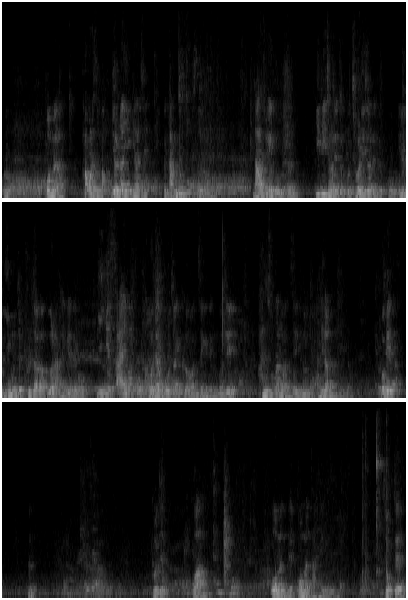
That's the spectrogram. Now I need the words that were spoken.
어? 보면 학원에서 막 연락 얘기하지? 남는 거 없어요. 나중에 보면은 이리 전에 듣고 저리 전에 듣고 이- 이 문제 풀다가 그걸 알게 되고 이게 쌓여갖고 거대한 모자이크가 완성이 되는 거지 한순간에 완성이 되는 게 아니란 말이에요. 거기에 응? 교재? 와 오면 돼 오면 다 해결돼 속대.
